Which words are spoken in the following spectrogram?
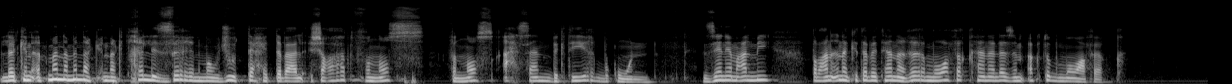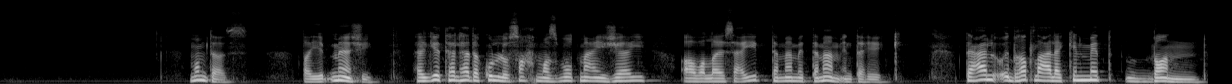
لكن أتمنى منك إنك تخلي الزر الموجود تحت تبع الإشعارات في النص في النص أحسن بكتير بكون. زين يا معلمي؟ طبعا أنا كتبت هنا غير موافق هنا لازم أكتب موافق. ممتاز. طيب ماشي. هل جيت؟ هل هذا كله صح؟ مزبوط معي جاي. آه والله يا سعيد. تمام التمام انت هيك تعال اضغط لي على كلمة done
